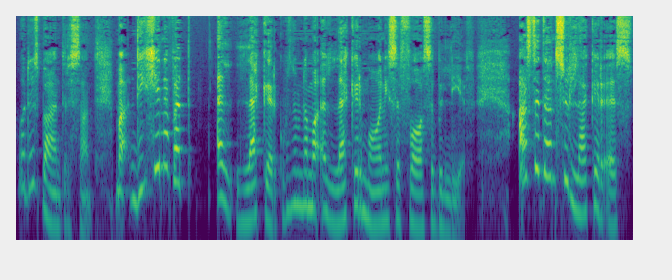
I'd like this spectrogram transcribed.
O, oh, dis baie interessant. Maar diegene wat 'n lekker, kom ons noem dit nou maar 'n lekker maniese fase beleef. As dit dan so lekker is,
